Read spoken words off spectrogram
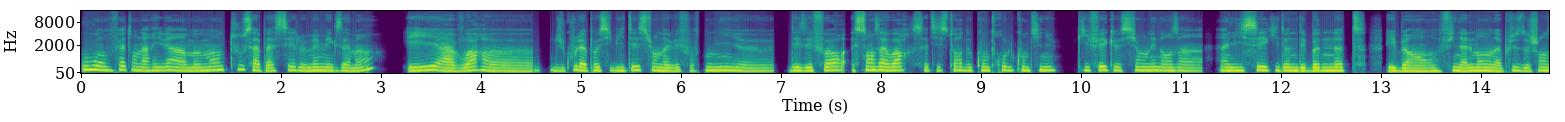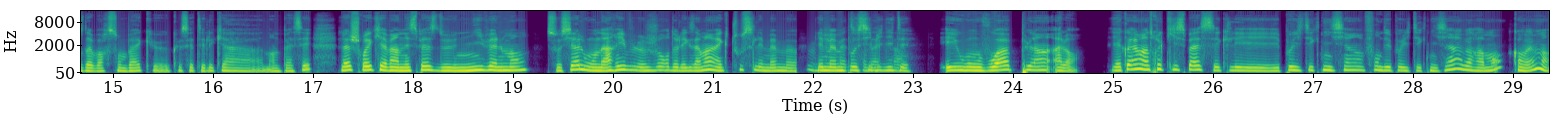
où en fait on arrivait à un moment tous à passer le même examen et à avoir euh, du coup la possibilité si on avait fourni euh, des efforts sans avoir cette histoire de contrôle continu qui fait que si on est dans un, un lycée qui donne des bonnes notes, et eh ben finalement on a plus de chances d'avoir son bac euh, que c'était le cas dans le passé. Là, je trouvais qu'il y avait un espèce de nivellement social où on arrive le jour de l'examen avec tous les mêmes les mêmes possibilités et où on voit plein. Alors il y a quand même un truc qui se passe, c'est que les polytechniciens font des polytechniciens, apparemment, quand même.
